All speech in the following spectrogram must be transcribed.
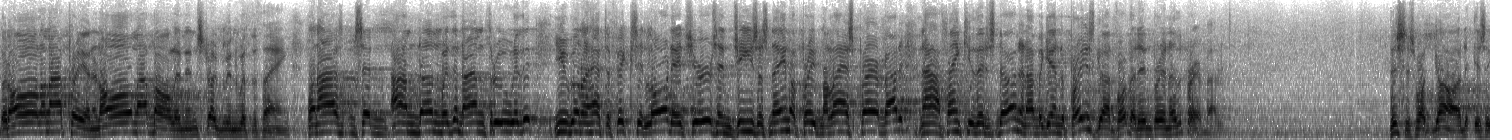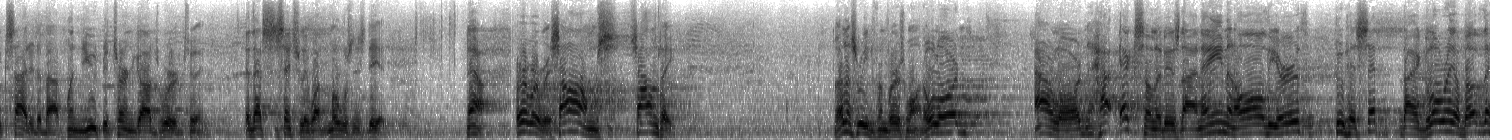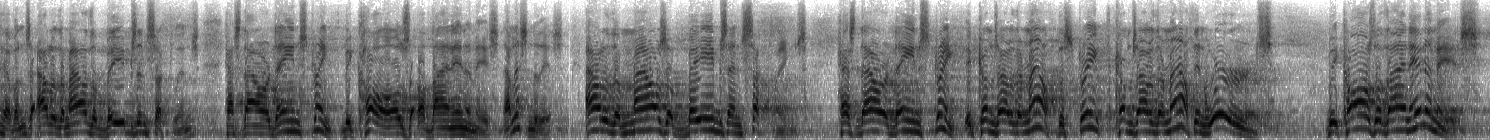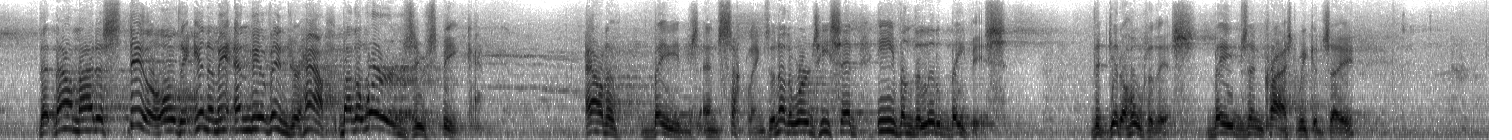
But all of my praying and all my bawling and struggling with the thing. When I said, I'm done with it, I'm through with it, you're going to have to fix it, Lord. It's yours in Jesus' name. I prayed my last prayer about it. Now I thank you that it's done, and I began to praise God for it, but I didn't pray another prayer about it. This is what God is excited about when you return God's word to Him. And that's essentially what Moses did. Now, where were we? Psalms, Psalms 8. Well, let's read from verse 1. O Lord, our Lord, how excellent is thy name in all the earth, who has set thy glory above the heavens, out of the mouth of babes and sucklings, hast thou ordained strength because of thine enemies. Now listen to this. Out of the mouths of babes and sucklings hast thou ordained strength. It comes out of their mouth. The strength comes out of their mouth in words because of thine enemies that thou mightest still the enemy and the avenger. How? By the words you speak. Out of babes and sucklings. In other words, he said, even the little babies that get a hold of this, babes in Christ, we could say,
